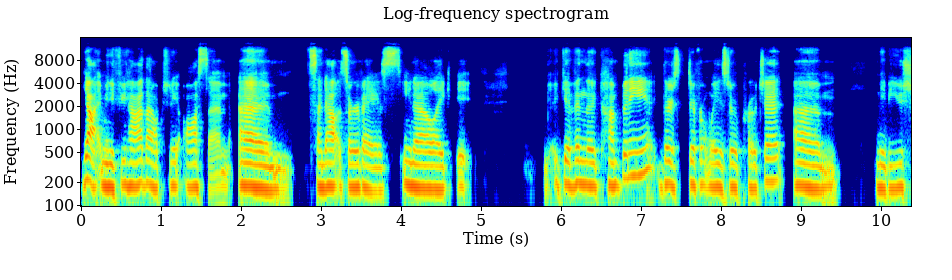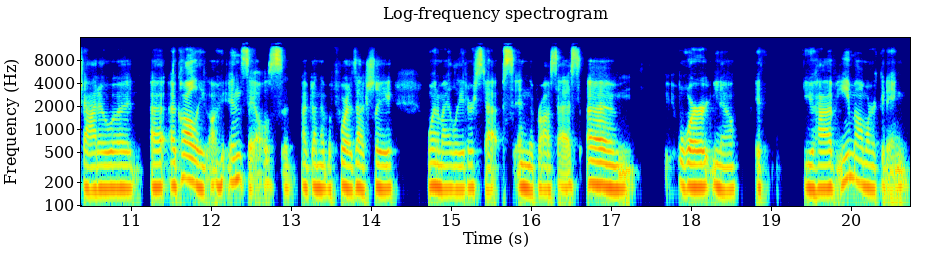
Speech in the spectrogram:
Yeah, I mean, if you have that opportunity, awesome. Um, send out surveys. You know, like it, given the company, there's different ways to approach it. Um, maybe you shadow a, a, a colleague in sales. I've done that before. It's actually one of my later steps in the process. Um, or you know you have email marketing,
